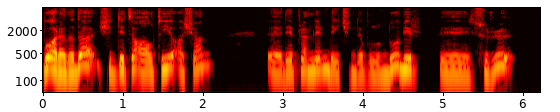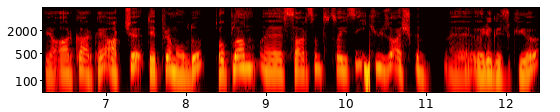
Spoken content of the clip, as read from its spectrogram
Bu arada da şiddeti 6'yı aşan e, depremlerin de içinde bulunduğu bir e, sürü e, arka arkaya artçı deprem oldu. Toplam e, sarsıntı sayısı 200'ü aşkın e, öyle gözüküyor.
